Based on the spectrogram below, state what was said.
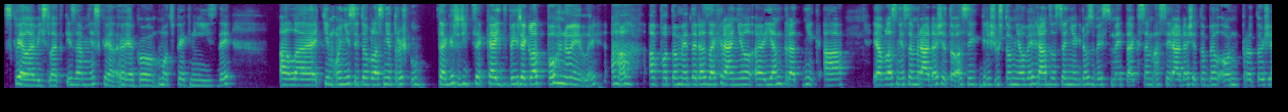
skvělé výsledky za mě, skvělé, jako moc pěkný jízdy. Ale tím oni si to vlastně trošku, tak říct, kajt bych řekla, pohnojili. A, a potom je teda zachránil eh, Jan Tratník a já vlastně jsem ráda, že to asi, když už to měl vyhrát zase někdo z Vismy, tak jsem asi ráda, že to byl on, protože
